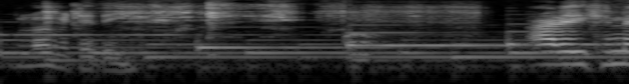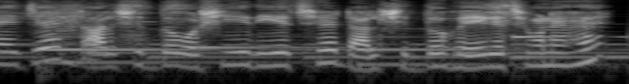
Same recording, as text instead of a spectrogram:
এগুলো বেটে দিই। আর এইখানে যে ডাল সিদ্ধ বসিয়ে দিয়েছে, ডাল সিদ্ধ হয়ে গেছে মনে হয়।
